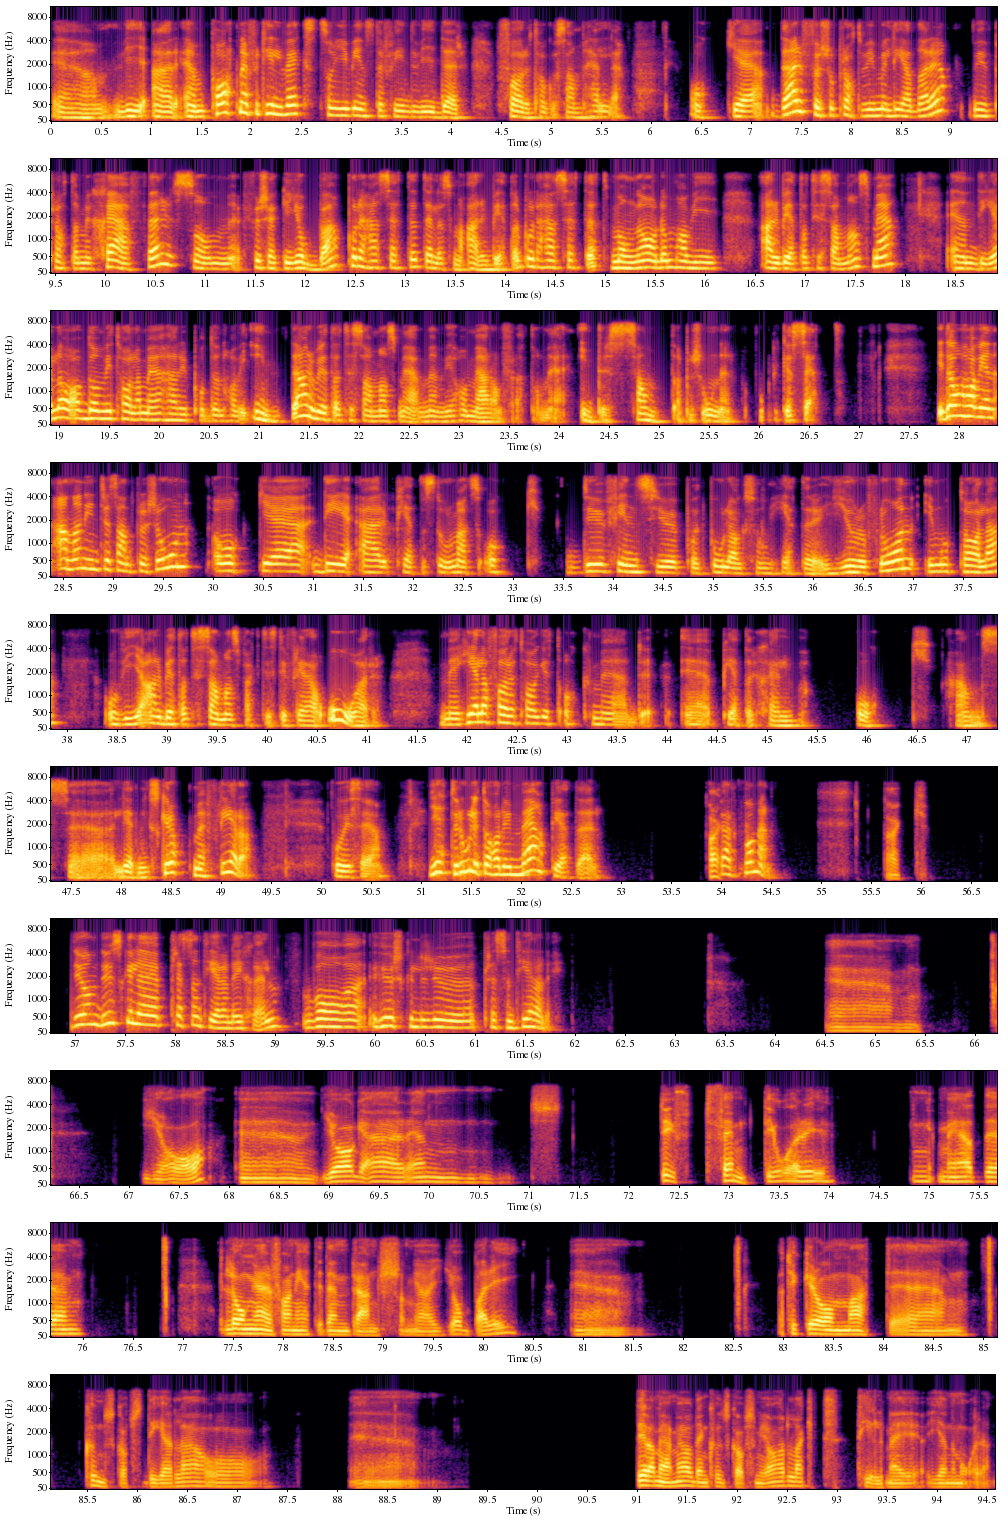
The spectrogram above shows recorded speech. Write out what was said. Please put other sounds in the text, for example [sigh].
Eh, vi är en partner för tillväxt som ger vinster för individer, företag och samhälle. Och eh, därför så pratar vi med ledare, vi pratar med chefer som försöker jobba på det här sättet eller som arbetar på det här sättet. Många av dem har vi arbetat tillsammans med. En del av dem vi talar med här i podden har vi inte arbetat tillsammans med men vi har med dem för att de är intressanta personer på olika sätt. Idag har vi en annan intressant person och eh, det är Peter Stormats och du finns ju på ett bolag som heter Euroflon i Motala och vi har arbetat tillsammans faktiskt i flera år med hela företaget och med eh, Peter själv och hans eh, ledningsgrupp med flera. Får vi säga. Jätteroligt att ha dig med Peter. Tack. Välkommen. Tack. Du, om du skulle presentera dig själv, vad, hur skulle du presentera dig? Ehm, ja, Eh, jag är en styvt 50-årig med eh, lång erfarenhet i den bransch som jag jobbar i. Eh, jag tycker om att kunskapsdela och dela med mig av den kunskap som jag har lagt till mig genom åren.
